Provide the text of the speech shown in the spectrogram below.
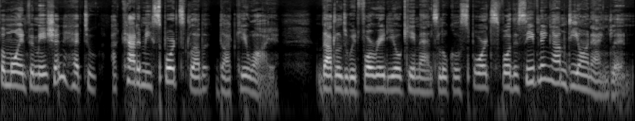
For more information, head to academysportsclub.ky. That'll do it for Radio Cayman's local sports for this evening. I'm Dion Anglin.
